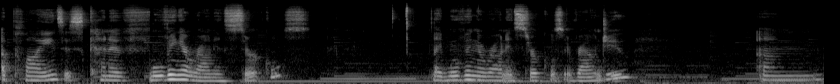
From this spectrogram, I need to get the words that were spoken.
appliance is kind of moving around in circles. Like moving around in circles around you. Um,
